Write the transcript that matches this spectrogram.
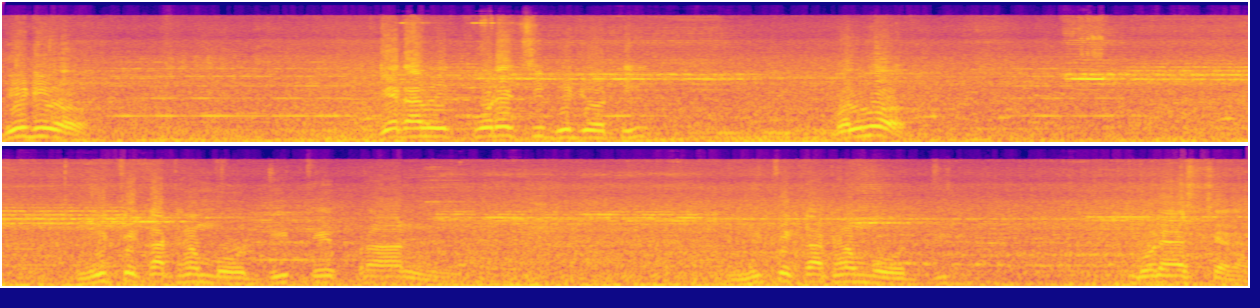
ভিডিও যেটা আমি করেছি ভিডিওটি, বলব? নিতে কাঠামো, দিতে প্রাণ। নিতে কাঠামো দি- মনে আসছে না।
